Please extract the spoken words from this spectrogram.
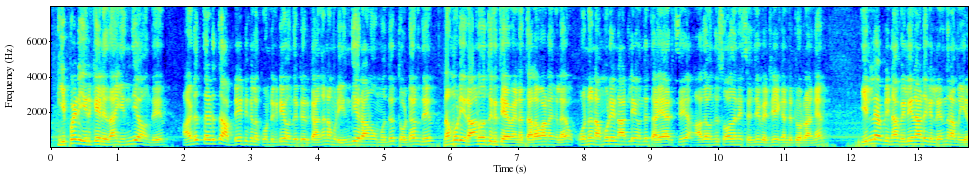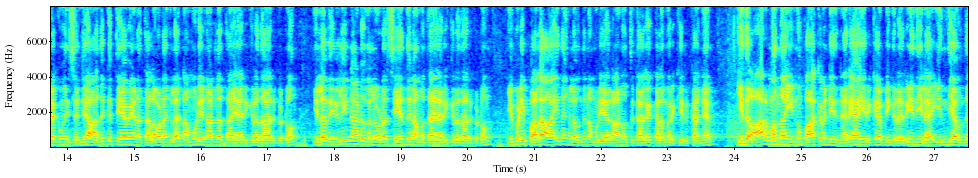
இப்படி இருக்கையில் தான் இந்தியா வந்து அடுத்தடுத்த அப்டேட்டுகளை கொண்டுகிட்டே வந்துட்டு இருக்காங்க. நம்முடைய இந்திய ராணுவம் வந்து தொடர்ந்து நம்முடைய ராணுவத்துக்கு தேவையான தளவாடங்களை ஒன்று நம்முடைய நாட்டிலே வந்து தயாரித்து அதை வந்து சோதனை செஞ்சு வெற்றியை கண்டுட்டு வர்றாங்க. இல்லை அப்படின்னா வெளிநாடுகள்லேருந்து நம்ம இறக்குமதி செஞ்சு அதுக்கு தேவையான தளவாடங்களை நம்முடைய நாட்டில் தயாரிக்கிறதா இருக்கட்டும் இல்லை வெளிநாடுகளோட சேர்ந்து நம்ம தயாரிக்கிறதா இருக்கட்டும் இப்படி பல ஆயுதங்களை வந்து நம்முடைய ராணுவத்துக்காக களமிறக்கி இருக்காங்க இது ஆரம்பம் தான். இன்னும் பார்க்க வேண்டியது நிறையா இருக்குது அப்படிங்கிற ரீதியில் இந்தியா வந்து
